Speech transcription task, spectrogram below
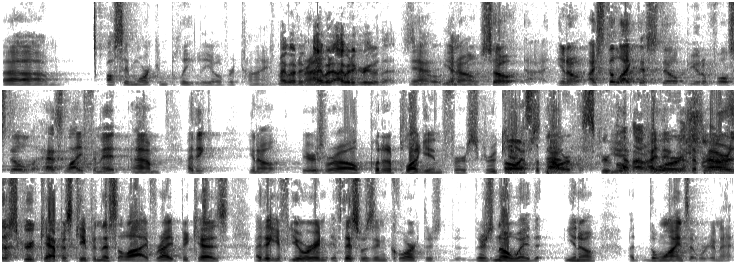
Um, I'll say more completely over time. I would, right? I would, I would agree with that. So, Yeah, you know. So, uh, you know, I still like this. Still beautiful. Still has life in it. Um, I think, you know, here's where I'll put a plug in for screw caps. Oh, it's the power of the screw Yeah, cap. Think For the power of the screw cap is keeping this alive, right? Because I think if you were in, if this was in cork, there's there's no way that you know uh, the wines that we're going to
